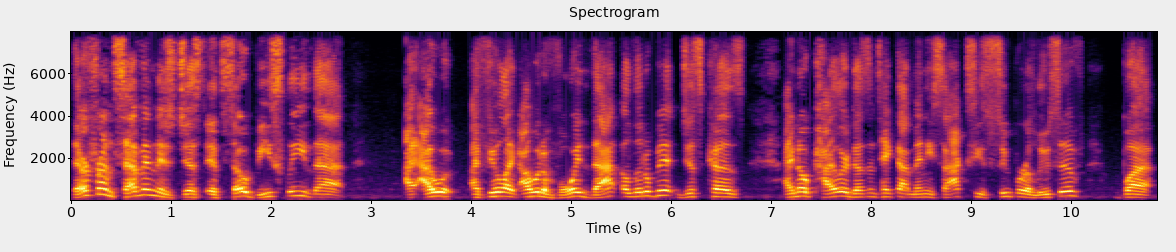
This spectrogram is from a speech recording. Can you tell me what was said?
their front seven is just it's so beastly that I, I would I feel like I would avoid that a little bit just because I know Kyler doesn't take that many sacks. He's super elusive, but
